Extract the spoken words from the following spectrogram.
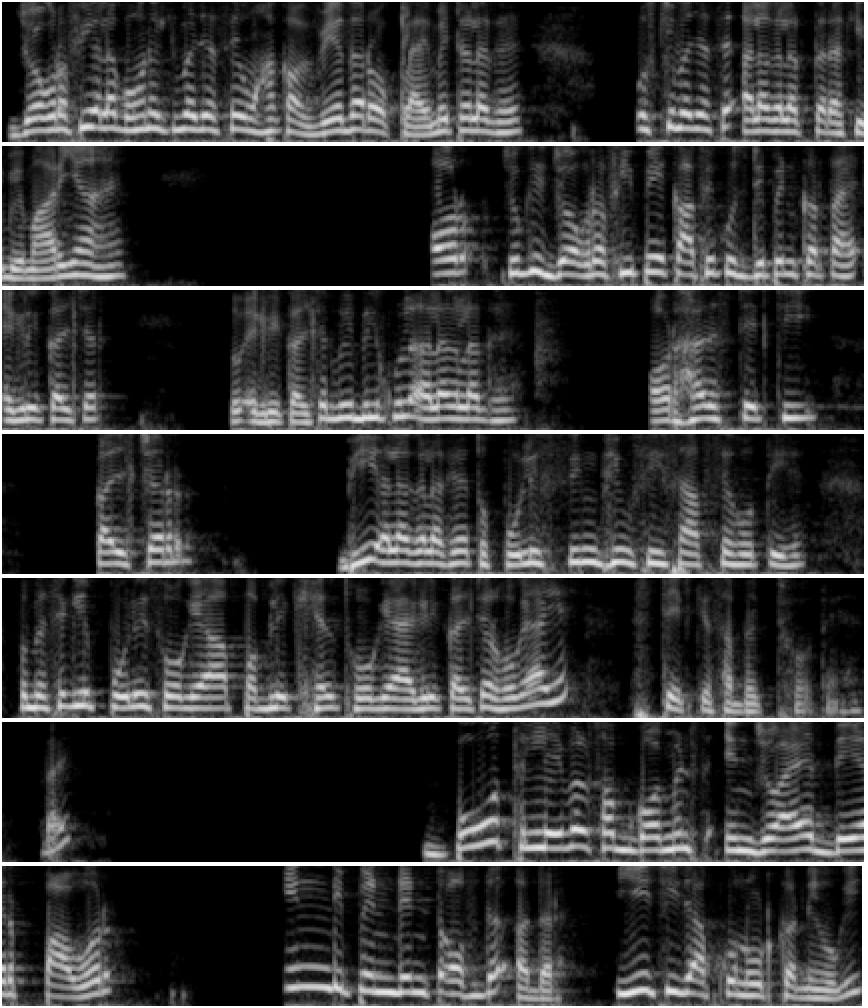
जोग्राफी अलग होने की वजह से वहाँ का वेदर और क्लाइमेट अलग है। उसकी वजह से अलग अलग तरह की बीमारियाँ हैं। और चूँकि जोग्राफी पे काफ़ी कुछ डिपेंड करता है एग्रीकल्चर तो एग्रीकल्चर भी बिल्कुल अलग अलग है। और हर स्टेट की कल्चर भी अलग अलग है तो पुलिसिंग भी उसी हिसाब से होती है। तो बेसिकली पुलिस हो गया पब्लिक हेल्थ हो गया एग्रीकल्चर हो गया, ये स्टेट के सब्जेक्ट होते हैं right both levels of governments enjoy their power independent of the other ये चीज़ आपको नोट करनी होगी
